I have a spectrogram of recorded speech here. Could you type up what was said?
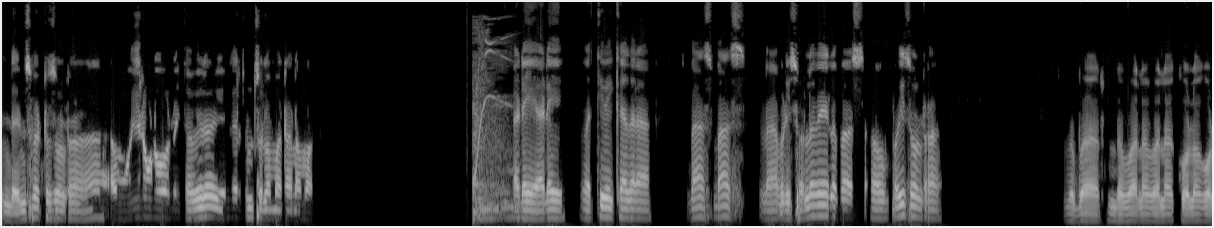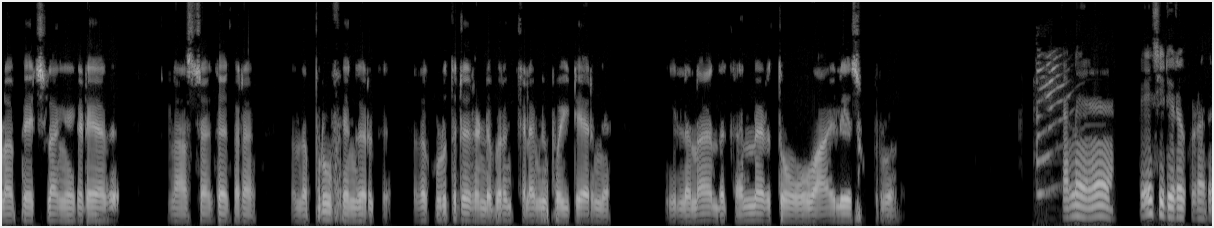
இந்த இன்ஸ்பெக்டர் சொல்கிறான் அவன் உயிரை விடுவானே தவிர எங்கே இருக்குன்னு சொல்ல மாட்டானாமா. அடே அடே வத்தி வைக்காதடா. பாஸ் பாஸ் நான் அப்படி சொல்லவே இல்லை பாஸ். அவன் போய் சொல்கிறான் இந்த பார் இந்த வேலை வேலை கொலை கொலை பேச்செலாம் இங்கே கிடையாது. லாஸ்ட்டாக கேட்குறேன். அந்த ப்ரூஃப் எங்கே இருக்குது அதை கொடுத்துட்டு ரெண்டு பேரும் கிளம்பி போயிட்டே இருங்க. இல்லைன்னா இந்த கண் எடுத்து உன் வாயிலே சுட்டுருவேன். கண்ணு பேசிட்டு இருக்கக்கூடாது.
